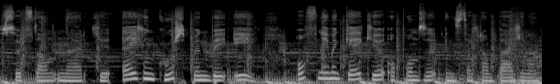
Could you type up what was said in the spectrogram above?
Surf dan naar je eigenkoers.be of neem een kijkje op onze Instagram-pagina.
